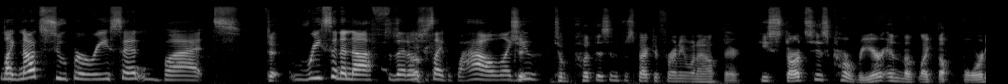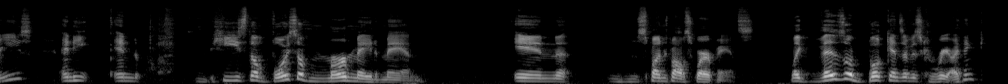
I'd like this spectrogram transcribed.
like not super recent, but D- recent enough that it was Okay. just like, wow, like to, you to put this in perspective for anyone out there he starts his career in the like the 40s and he and he's the voice of mermaid man in spongebob squarepants like those are bookends of his career i think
